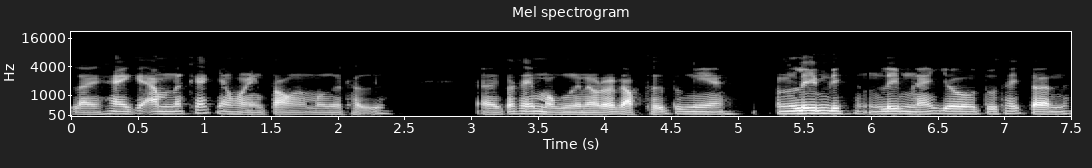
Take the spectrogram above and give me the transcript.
là hai cái âm nó khác nhau hoàn toàn mọi người thử. À, có thể một người nào đó đọc thử tôi nghe. Anh Liêm đi anh Liêm nãy vô tôi thấy tên đó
